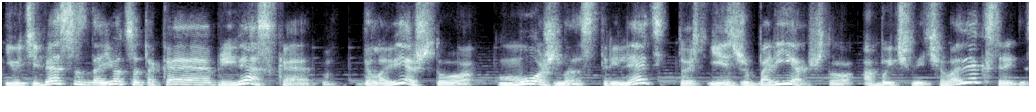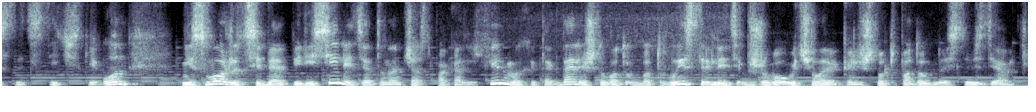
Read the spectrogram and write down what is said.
и у тебя создается такая привязка в голове, что можно стрелять, то есть есть же барьер, что обычный человек среднестатистический, он не сможет себя пересилить, это нам часто показывают в фильмах и так далее, что вот, вот выстрелить в живого человека или что-то подобное с ним сделать.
